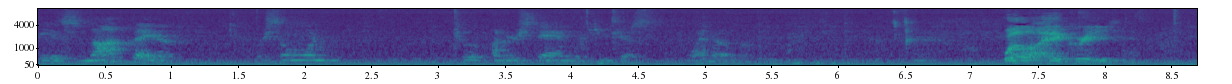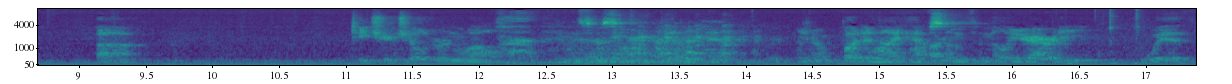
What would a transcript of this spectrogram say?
is not there for someone to understand what you just went over. Well, I agree. Uh, teach your children well. You know, Bud and I have some familiarity with.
